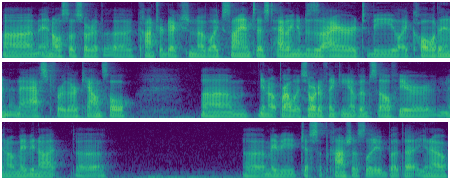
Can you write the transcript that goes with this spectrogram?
um, and also sort of the contradiction of like scientists having a desire to be like called in and asked for their counsel. Um, you know, probably sort of thinking of himself here. You know, maybe not. Uh, uh, maybe just subconsciously, but that you know,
